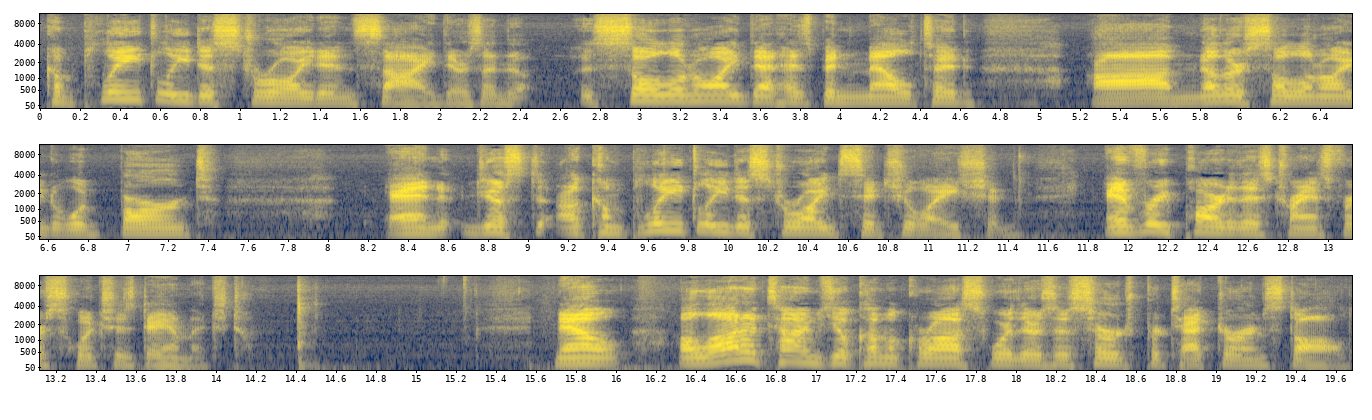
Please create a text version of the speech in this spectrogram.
completely destroyed inside. There's a, solenoid that has been melted. Um, another solenoid was burnt. And just a completely destroyed situation. Every part of this transfer switch is damaged. Now, a lot of times you'll come across where there's a surge protector installed.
